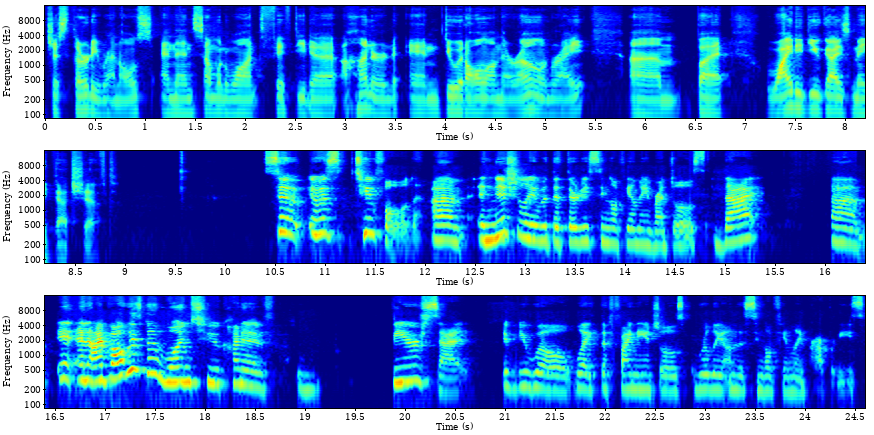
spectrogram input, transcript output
just 30 rentals and then some would want 50 to 100 and do it all on their own right? Um, but why did you guys make that shift so it was twofold. Um, initially, with the 30 single family rentals, that, um, it, and I've always been one to kind of fear set, if you will, like the financials really on the single family properties.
